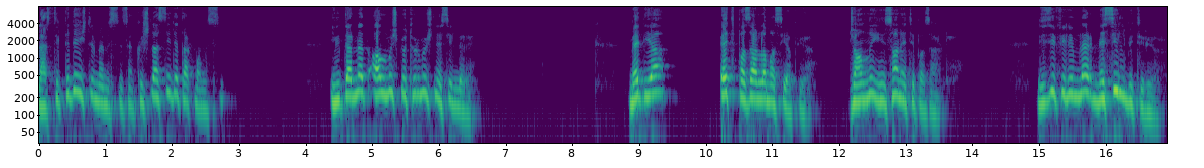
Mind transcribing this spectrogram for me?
Lastik de değiştirmemişsin sen. Kış lastiği de takmamışsın. İnternet almış götürmüş nesilleri. Medya et pazarlaması yapıyor. Canlı insan eti pazarlıyor. Dizi filmler nesil bitiriyor.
